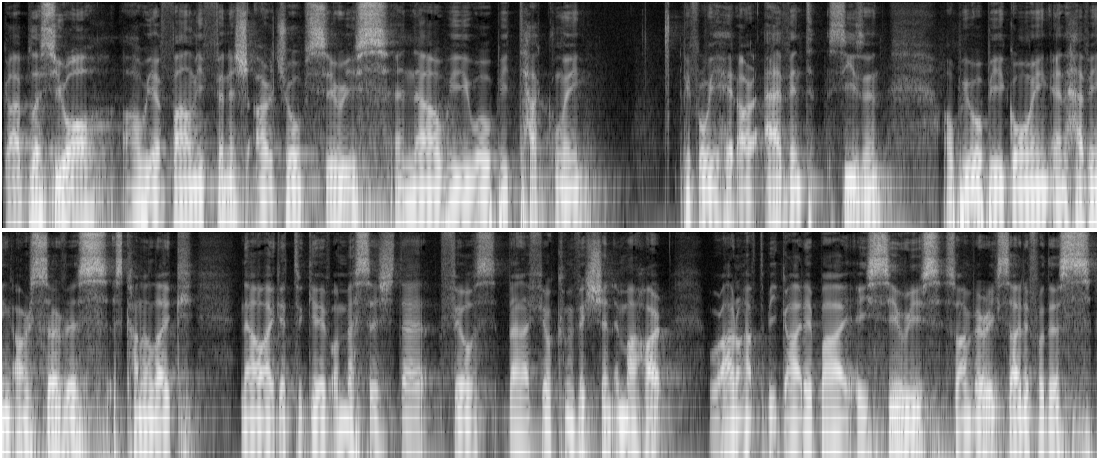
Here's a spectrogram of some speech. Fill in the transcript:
God bless you all. Uh, we have finally finished our Job series, and now we will be tackling, before we hit our Advent season, uh, we will be going and having our service. It's kind of like now I get to give a message that feels that I feel conviction in my heart, where I don't have to be guided by a series. So I'm very excited for this.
